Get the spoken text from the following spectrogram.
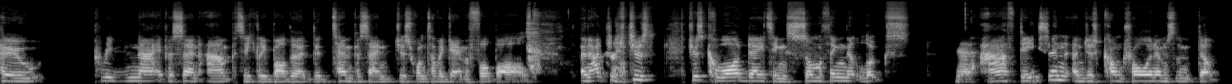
who probably 90% aren't particularly bothered. The 10% just want to have a game of football. and actually just just coordinating something that looks yeah. half decent and just controlling them so they don't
